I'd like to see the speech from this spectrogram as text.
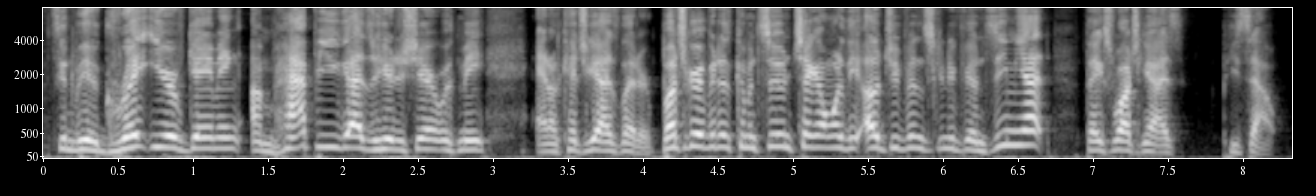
It's going to be a great year of gaming. I'm happy you guys are here to share it with me, and I'll catch you guys later. Bunch of great videos coming soon. Check out one of the other two videos if you haven't seen them yet. Thanks for watching, guys. Peace out.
